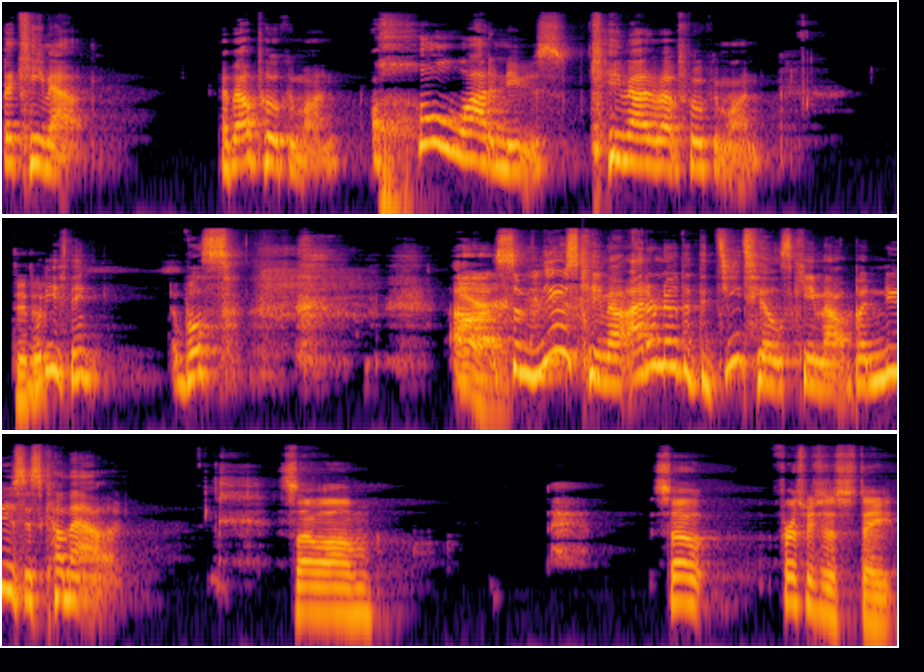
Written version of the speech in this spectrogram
that came out about Pokemon. A whole lot of news came out about Pokemon. Did it What it? do you think? Well, uh, right. some news came out. I don't know that the details came out, but news has come out. So um so first we should state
